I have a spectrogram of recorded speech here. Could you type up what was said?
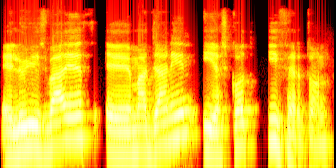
eh, Luis Báez, eh, Matt Janin y Scott Etherton.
